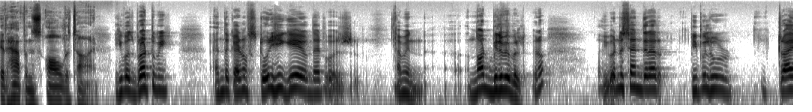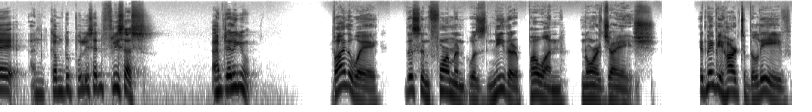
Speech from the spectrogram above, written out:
It happens all the time. He was brought to me, and the kind of story he gave that was, I mean, not believable. You know, you understand there are people who try and come to police and fleece us. I'm telling you. By the way, this informant was neither Pawan nor Jayesh. It may be hard to believe,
